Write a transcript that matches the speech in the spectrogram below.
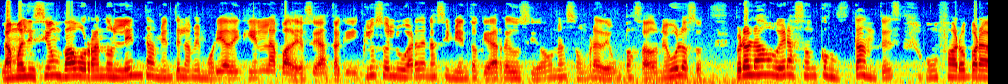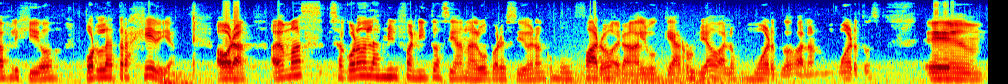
La maldición va borrando lentamente la memoria de quien la padece hasta que incluso el lugar de nacimiento queda reducido a una sombra de un pasado nebuloso. Pero las hogueras son constantes, un faro para afligidos por la tragedia. Ahora, además, ¿se acuerdan las mil fanitos hacían algo parecido? Eran como un faro, era algo que arrullaba a los muertos, a los muertos. Eh,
